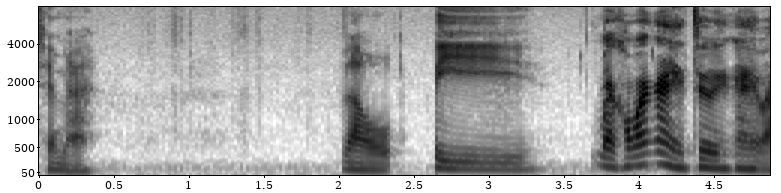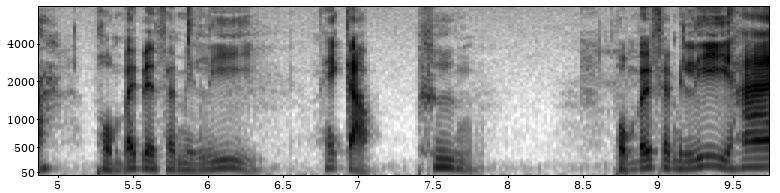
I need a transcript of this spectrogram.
ใช่ไหมเราปีหมายความว่าไงเจอยังไงวะผมไปเป็น Family ให้กับพึ่ง ผมไป Family ให้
